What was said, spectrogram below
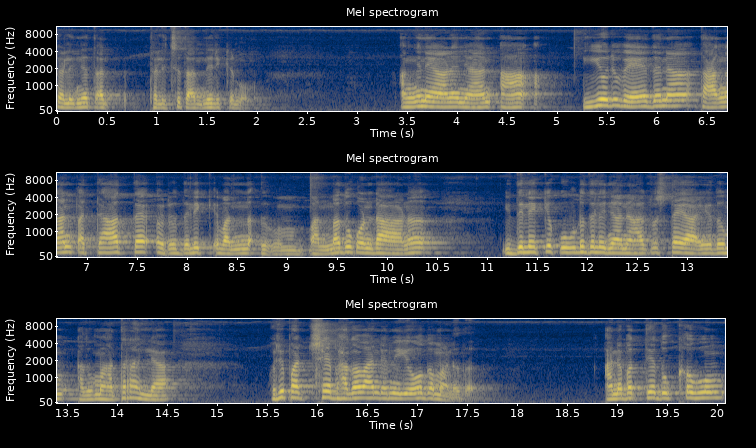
തെളിഞ്ഞ് ത തെളിച്ച് തന്നിരിക്കുന്നു. അങ്ങനെയാണ് ഞാൻ ആ ഈ ഒരു വേദന താങ്ങാൻ പറ്റാത്ത ഒരു ഇതിലേക്ക് വന്ന വന്നതുകൊണ്ടാണ് ഇതിലേക്ക് കൂടുതൽ ഞാൻ ആകൃഷ്ടയായതും അതുമാത്രമല്ല ഒരു പക്ഷേ ഭഗവാന്റെ നിയോഗമാണിത്. അനപത്യ ദുഃഖവും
